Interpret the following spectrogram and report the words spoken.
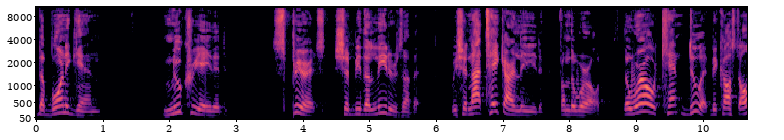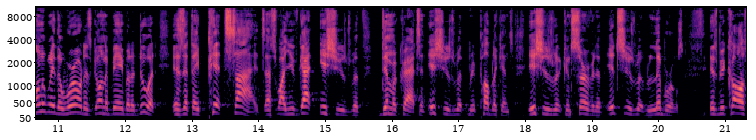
the born again, new created spirits, should be the leaders of it. We should not take our lead from the world. The world can't do it because the only way the world is going to be able to do it is that they pit sides. That's why you've got issues with Democrats and issues with Republicans, issues with conservatives, issues with liberals. Is because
